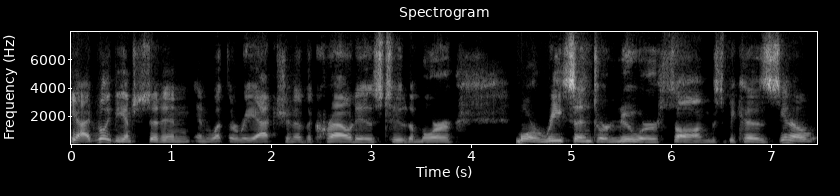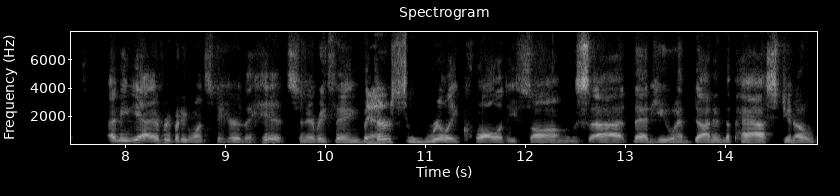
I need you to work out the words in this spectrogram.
Yeah, I'd really be interested in in what the reaction of the crowd is to the more more recent or newer songs because you know I mean, yeah, everybody wants to hear the hits and everything, but Yeah. there's some really quality songs uh, that you have done in the past, you know,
